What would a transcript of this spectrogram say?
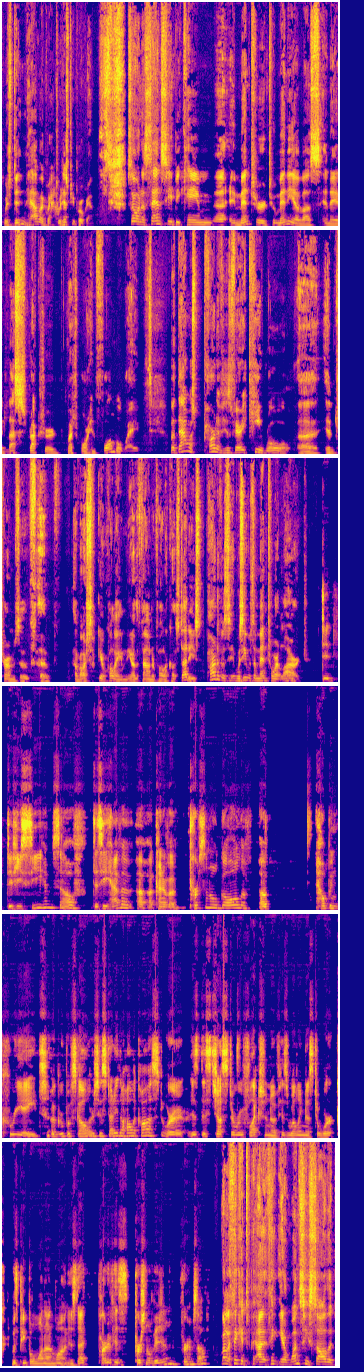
which didn't have a graduate history program. So, in a sense, he became uh, a mentor to many of us in a less structured, much more informal way. But that was part of his very key role uh, in terms of, of of our you know, calling him, you know, the founder of Holocaust studies, part of it was he was a mentor at large. Did did he see himself? Does he have a, a, a kind of a personal goal of, of helping create a group of scholars who study the Holocaust, or is this just a reflection of his willingness to work with people one on one? Is that part of his personal vision for himself? Well, I think it. I think you know once he saw that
